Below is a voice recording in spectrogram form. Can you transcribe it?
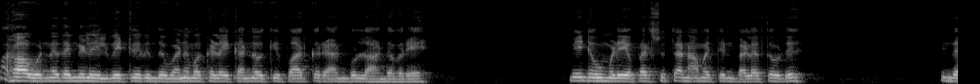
மகா உன்னதங்களில் வீற்றிருந்து மனுமக்களை கண்ணோக்கி பார்க்கிற அன்புள்ள ஆண்டவரே மீண்டும் உம்முடைய பரிசுத்த நாமத்தின் பலத்தோடு இந்த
